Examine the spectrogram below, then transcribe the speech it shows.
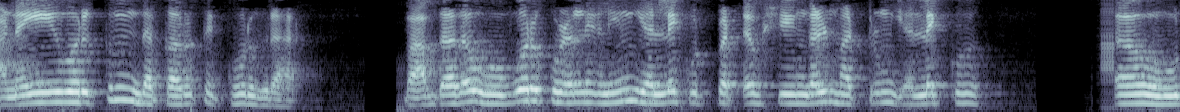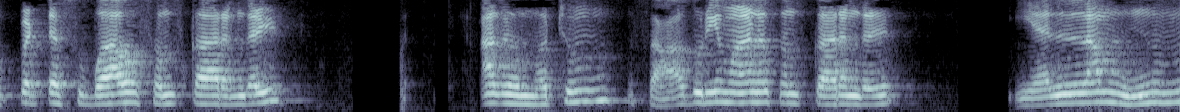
அனைவருக்கும் இந்த கருத்தை கூறுகிறார். பாப்தாதா ஒவ்வொரு குழந்தைகளின் எல்லைக்குட்பட்ட விஷயங்கள் மற்றும் எல்லைக்கு உட்பட்ட சுபாவ சம்ஸ்காரங்கள் அது மற்றும் சாதுரியமான சம்ஸ்காரங்கள் எல்லாம் இன்னும்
